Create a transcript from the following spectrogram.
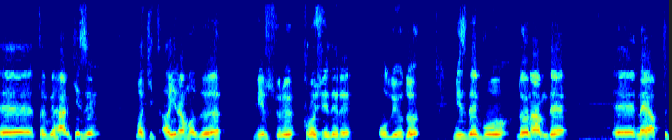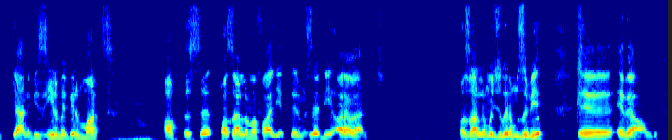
Ee, tabii herkesin vakit ayıramadığı bir sürü projeleri oluyordu. Biz de bu dönemde e, ne yaptık? Yani biz 21 Mart haftası pazarlama faaliyetlerimize bir ara verdik. Pazarlamacılarımızı bir e, eve aldık.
